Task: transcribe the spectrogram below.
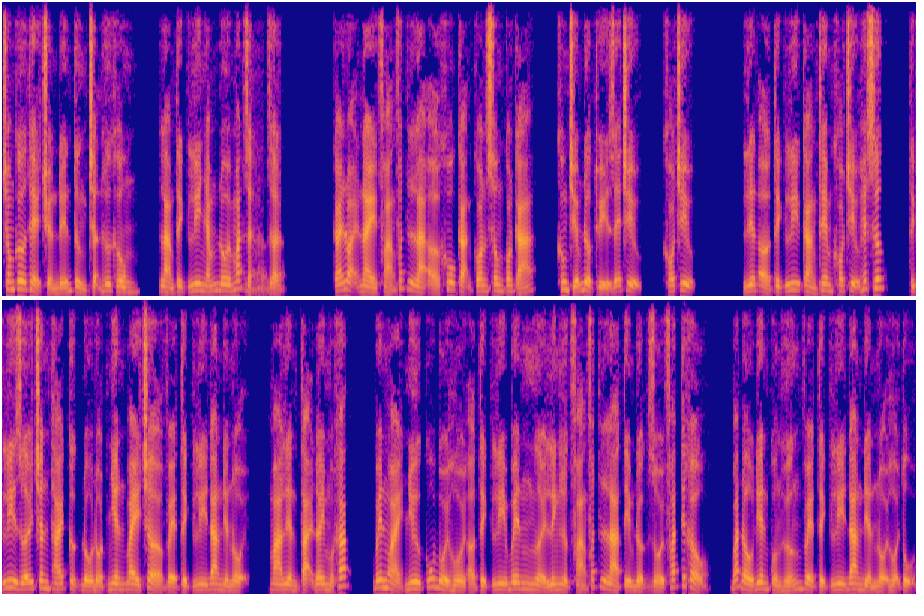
trong cơ thể truyền đến từng trận hư không, làm tịch ly nhắm đôi mắt giật giật. Cái loại này phảng phất là ở khô cạn con sông con cá, không chiếm được thủy dễ chịu, khó chịu. Liên ở tịch ly càng thêm khó chịu hết sức, tịch ly dưới chân thái cực đồ đột nhiên bay trở về tịch ly đan điền nội, mà liền tại đây một khắc, bên ngoài như cũ bồi hồi ở tịch ly bên người linh lực phảng phất là tìm được rồi phát tiết khẩu, bắt đầu điên cuồng hướng về tịch ly đan điền nội hội tụ.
